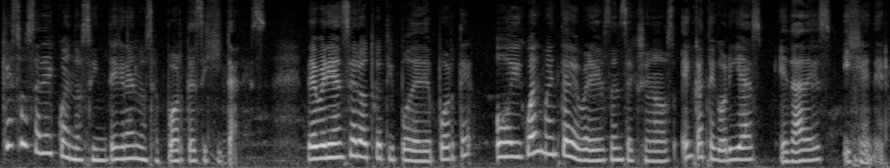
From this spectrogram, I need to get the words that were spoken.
¿qué sucede cuando se integran los deportes digitales? ¿Deberían ser otro tipo de deporte o igualmente deberían estar seccionados en categorías, edades y género?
